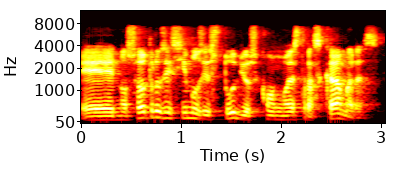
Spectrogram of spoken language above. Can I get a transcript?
Eh, nosotros hicimos estudios con nuestras cámaras.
